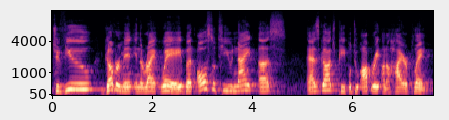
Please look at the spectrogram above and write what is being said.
to view government in the right way, but also to unite us as God's people to operate on a higher plane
